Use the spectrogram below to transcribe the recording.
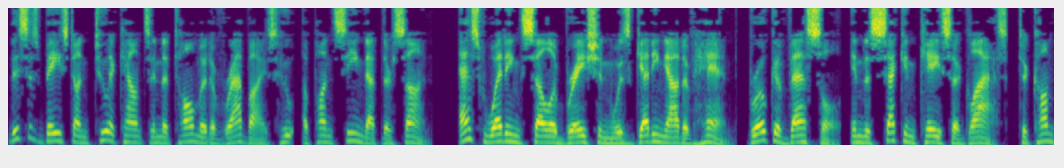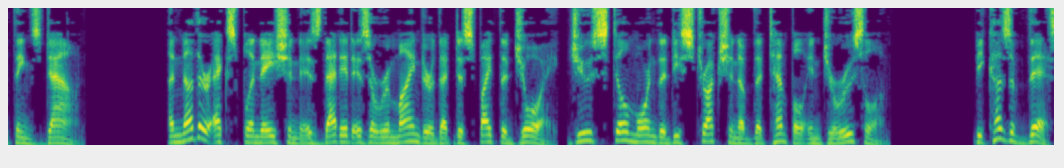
This is based on two accounts in the Talmud of rabbis who, upon seeing that their son's wedding celebration was getting out of hand, broke a vessel, in the second case a glass, to calm things down. Another explanation is that it is a reminder that despite the joy, Jews still mourn the destruction of the Temple in Jerusalem. Because of this,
